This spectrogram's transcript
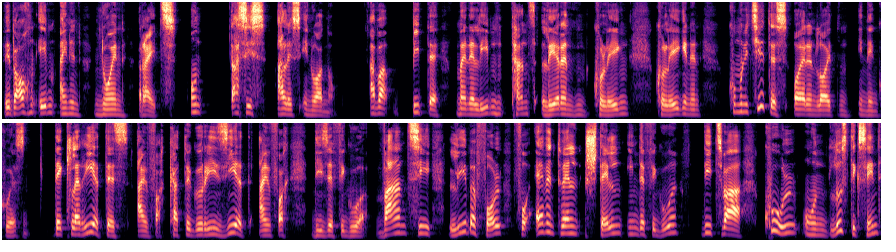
Wir brauchen eben einen neuen Reiz. Und das ist alles in Ordnung. Aber bitte, meine lieben tanzlehrenden Kollegen, Kolleginnen, kommuniziert es euren Leuten in den Kursen deklariert es einfach, kategorisiert einfach diese Figur. Warnt sie liebevoll vor eventuellen Stellen in der Figur, die zwar cool und lustig sind,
